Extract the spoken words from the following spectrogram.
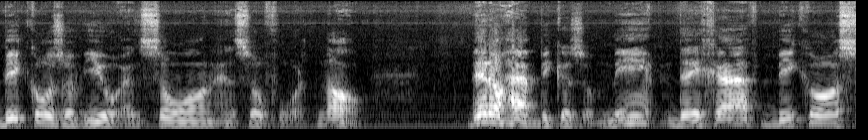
because of you, and so on and so forth. No, they don't have because of me. They have because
